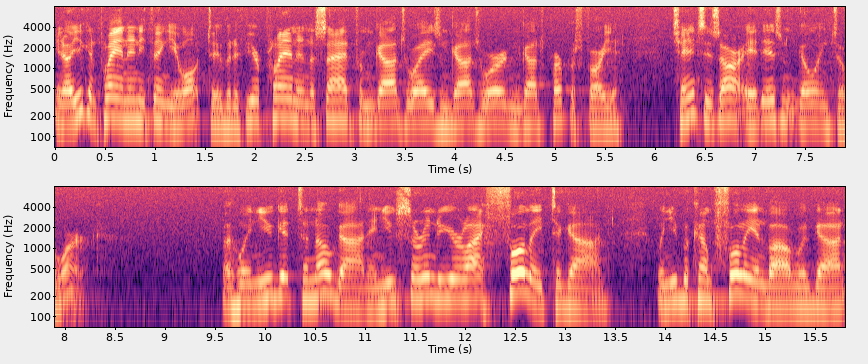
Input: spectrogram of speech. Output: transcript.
You know, you can plan anything you want to, but if you're planning aside from God's ways and God's word and God's purpose for you, chances are it isn't going to work. But when you get to know God and you surrender your life fully to God, when you become fully involved with God,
